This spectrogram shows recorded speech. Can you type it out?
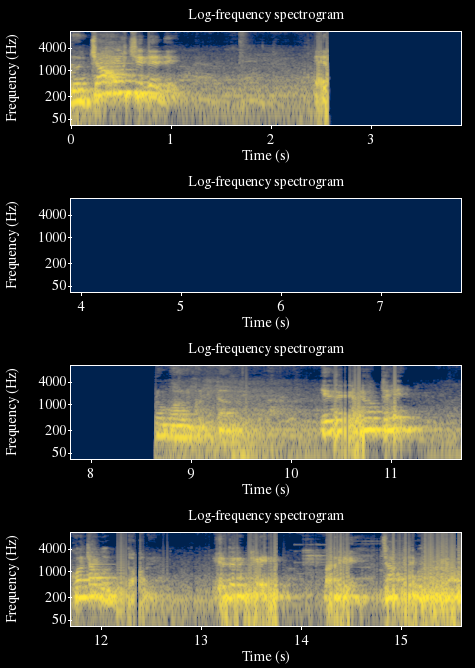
লজ্জা উচিত এদের এদের বিরুদ্ধে কথা বলতে হবে। এদেরকে মানে যাতে কোনো রকম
